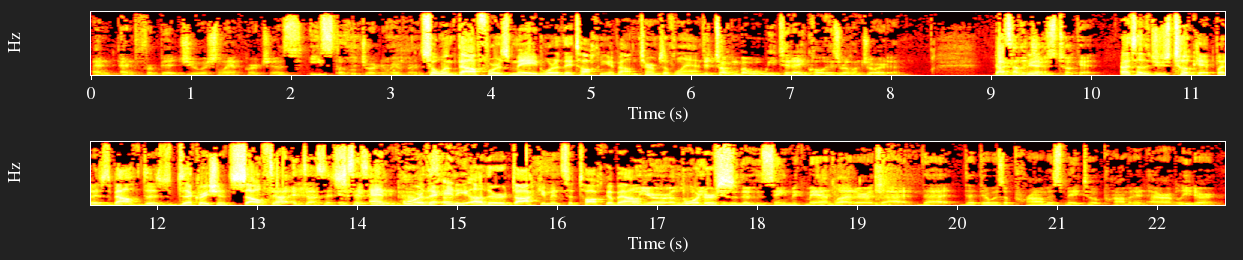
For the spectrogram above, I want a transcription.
and, and forbid Jewish land purchase east of the Jordan River. So when Balfour is made, what are they talking about in terms of land? They're talking about what we today call Israel and Jordan. That's how the Yeah. Jews took it. That's how the Jews took it, but is Bal- the Declaration itself? It, do, it doesn't. It says and or are there any other documents that talk about Well, you're alluding borders? to the Hussein McMahon letter that, that, that there was a promise made to a prominent Arab leader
